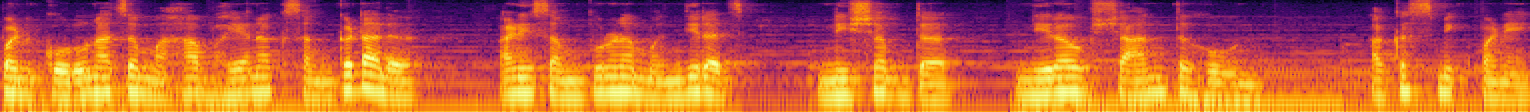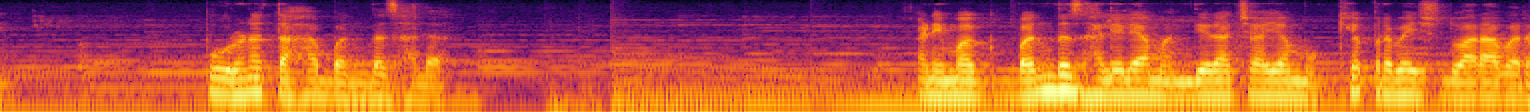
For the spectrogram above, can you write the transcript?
पण कोरोनाचं महाभयानक संकट आलं आणि संपूर्ण मंदिरच निशब्द निरव शांत होऊन आकस्मिकपणे पूर्णतः बंद झालं. आणि मग बंद झालेल्या मंदिराच्या या मुख्य प्रवेशद्वारावर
